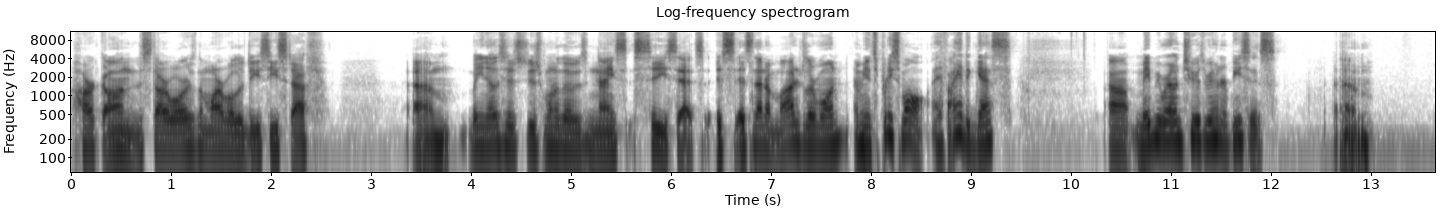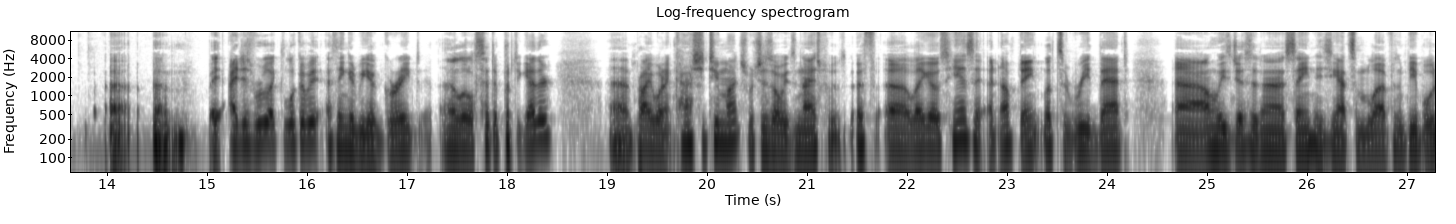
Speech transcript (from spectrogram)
hark on the Star Wars, the Marvel, the DC stuff. Um, but you know, this is just one of those nice city sets. It's it's not a modular one. I mean, it's pretty small. If I had to guess, uh, maybe around two or three hundred pieces. Um, uh, um, I just really like the look of it. I think it'd be a great uh, little set to put together. Uh, probably wouldn't cost you too much, which is always nice with, with uh, Legos. He has an update. Let's read that. Uh, he's just uh, saying he's got some love for some people.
